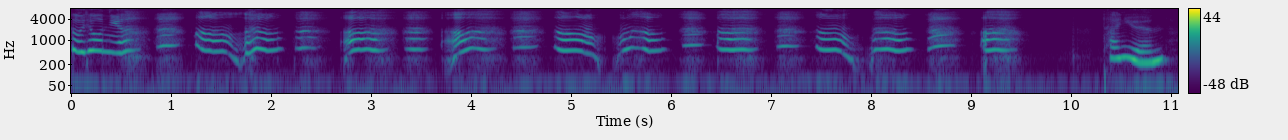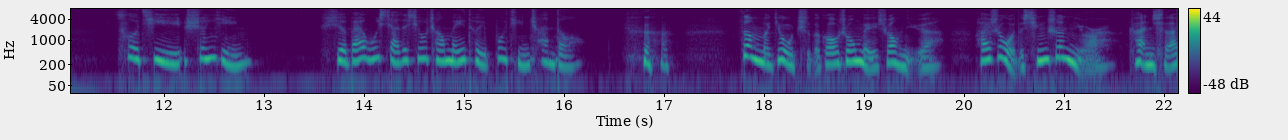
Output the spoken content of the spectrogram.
求你！嗯嗯啊啊嗯嗯啊嗯嗯啊！谭元错替呻吟，雪白无瑕的修长美腿不停颤抖。呵呵。这么幼稚的高中美少女，还是我的亲生女儿，看起来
